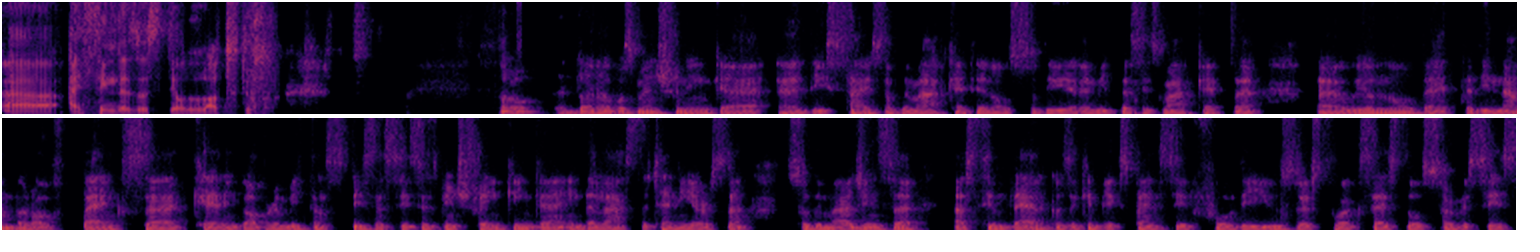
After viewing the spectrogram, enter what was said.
Uh, i think there's a still a lot to do. So Dora was mentioning uh, uh, the size of the market and also the remittances market. Uh, we all know that the number of banks uh, carrying of remittance businesses has been shrinking uh, in the last 10 years. so the margins uh, are still there because it can be expensive for the users to access those services.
